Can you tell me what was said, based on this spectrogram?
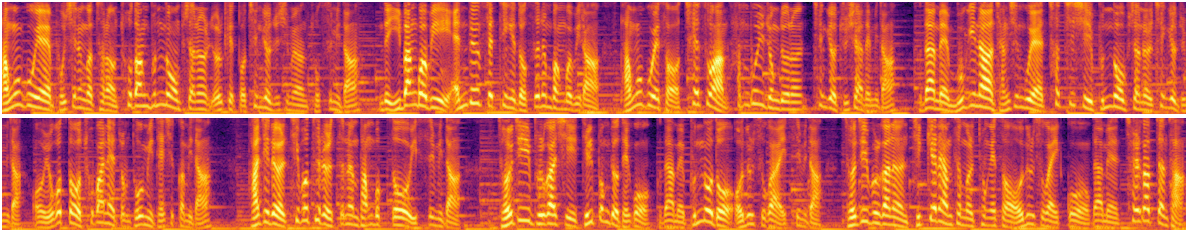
방어구에 보시는 것처럼 초당 분노 옵션을 이렇게 또 챙겨주시면 좋습니다. 근데 이 방법이 엔드 세팅에도 쓰는 방법이라 방어구에서 최소한 한 부위 정도는 챙겨주셔야 됩니다. 그 다음에 무기나 장신구에 처치시 분노 옵션을 챙겨줍니다. 어, 요것도 초반에 좀 도움이 되실 겁니다. 바지를 티보트를 쓰는 방법도 있습니다. 저지 불가시 딜뽕도 되고 그 다음에 분노도 얻을 수가 있습니다. 저지 불가는 직결의 함성을 통해서 얻을 수가 있고 그 다음에 철갑전사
